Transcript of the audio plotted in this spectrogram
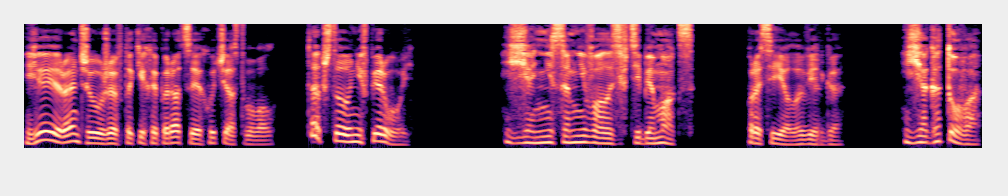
Я и раньше уже в таких операциях участвовал, так что не впервой». «Я не сомневалась в тебе, Макс», — просияла Вельга. «Я готова!»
